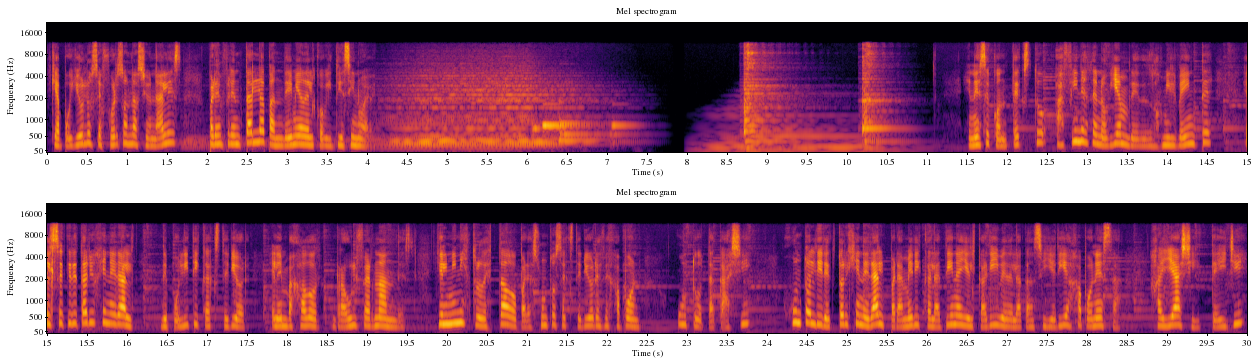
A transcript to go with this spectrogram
que apoyó los esfuerzos nacionales para enfrentar la pandemia del COVID-19. En ese contexto, a fines de noviembre de 2020, el secretario general de Política Exterior, el embajador Raúl Fernández, y el ministro de Estado para Asuntos Exteriores de Japón, Uto Takashi, junto al director general para América Latina y el Caribe de la Cancillería japonesa, Hayashi Teiji,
